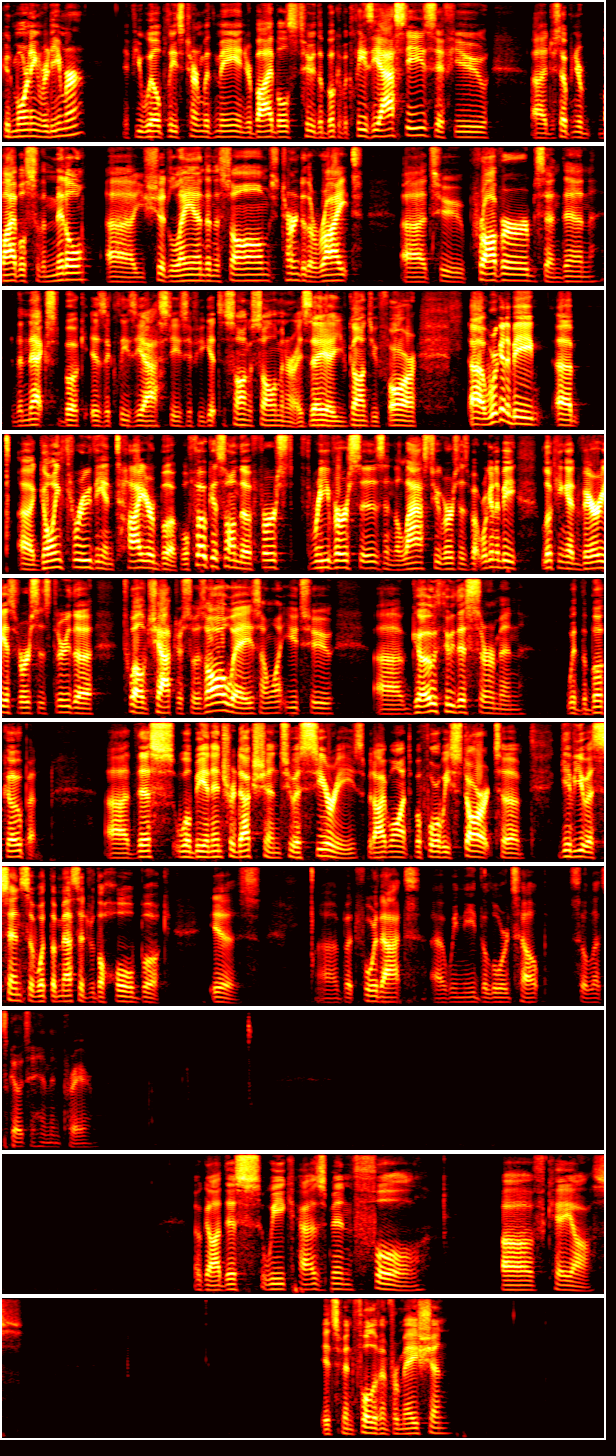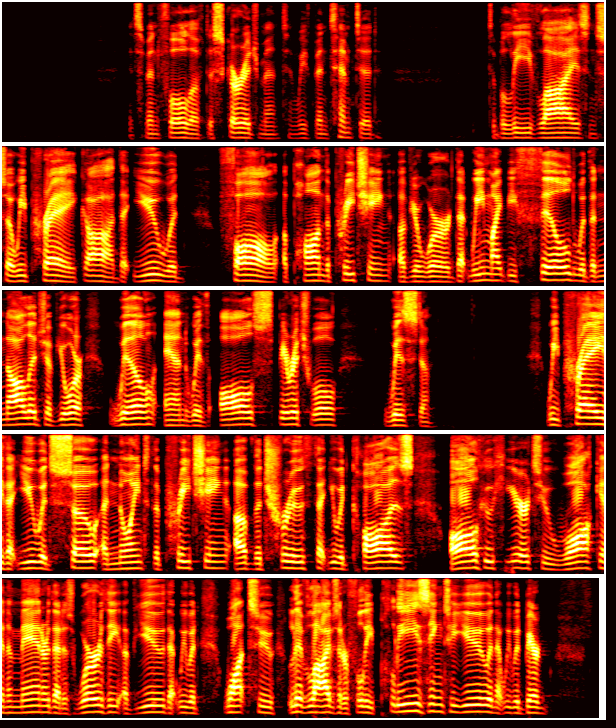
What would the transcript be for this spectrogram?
Good morning, Redeemer. If you will, please turn with me in your Bibles to the book of Ecclesiastes. If you uh, just open your Bibles to the middle, uh, you should land in the Psalms. Turn to the right uh, to Proverbs, and then the next book is Ecclesiastes. If you get to Song of Solomon or Isaiah, you've gone too far. Uh, we're going to be uh, uh, going through the entire book. We'll focus on the first three verses and the last two verses, but we're going to be looking at various verses through the 12 chapters. So, as always, I want you to uh, go through this sermon with the book open. Uh, this will be an introduction to a series, but I want, before we start, to give you a sense of what the message of the whole book is. Uh, but for that, uh, we need the Lord's help. So let's go to Him in prayer. Oh God, this week has been full of chaos. It's been full of information. It's been full of discouragement, and we've been tempted to believe lies. And so we pray, God, that you would fall upon the preaching of your word, that we might be filled with the knowledge of your will and with all spiritual wisdom. We pray that you would so anoint the preaching of the truth that you would cause all who hear to walk in a manner that is worthy of you, that we would want to live lives that are fully pleasing to you, and that we would bear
